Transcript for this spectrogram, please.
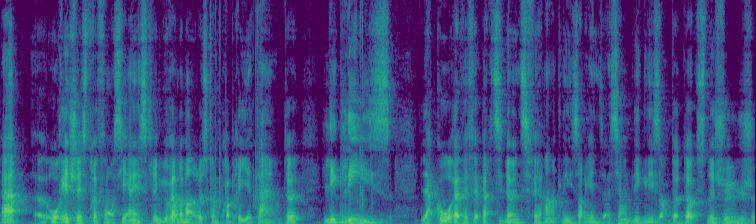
a, euh, au registre foncier a inscrit le gouvernement russe comme propriétaire de l'Église. La Cour avait fait partie d'un différent les organisations de l'Église orthodoxe. Le juge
